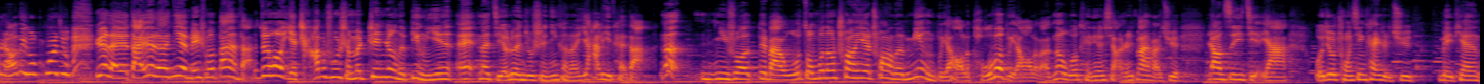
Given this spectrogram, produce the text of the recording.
然后那个豁就越来越大，越来越你也没什么办法，最后也查不出什么真正的病因。哎，那结论就是你可能压力太大。那你说对吧？我总不能创业创的命不要了，头发不要了吧？那我肯定想着办法去让自己解压。我就重新开始去每天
